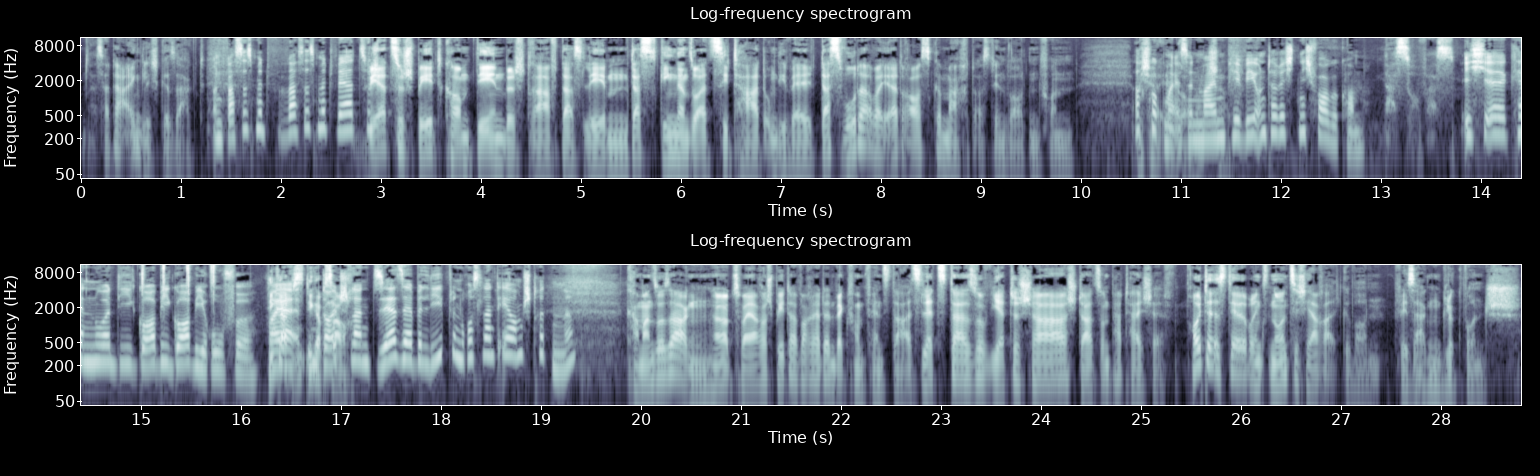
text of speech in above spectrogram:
Das hat er eigentlich gesagt. Und was ist mit, was ist mit wer zu Wer zu spät kommt, den bestraft das Leben. Das ging dann so als Zitat um die Welt. Das wurde aber eher draus gemacht aus den Worten von Ach, Michael guck mal, ist in meinem PW-Unterricht nicht vorgekommen. Na, sowas. Ich äh, kenne nur die Gorbi-Gorbi-Rufe. War ja in Deutschland auch. sehr, sehr beliebt, in Russland eher umstritten, ne? Kann man so sagen. Ja, zwei Jahre später war er dann weg vom Fenster als letzter sowjetischer Staats- und Parteichef. Heute ist er übrigens 90 Jahre alt geworden. Wir sagen Glückwunsch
